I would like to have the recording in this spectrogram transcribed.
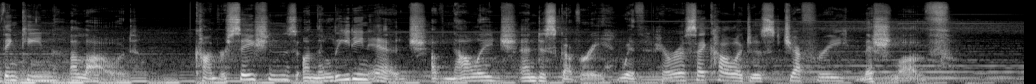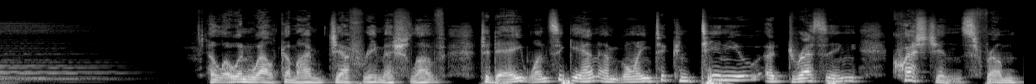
Thinking Aloud Conversations on the leading edge of knowledge and discovery with parapsychologist Jeffrey Mishlove. Hello and welcome. I'm Jeffrey Mishlove. Today, once again, I'm going to continue addressing questions from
